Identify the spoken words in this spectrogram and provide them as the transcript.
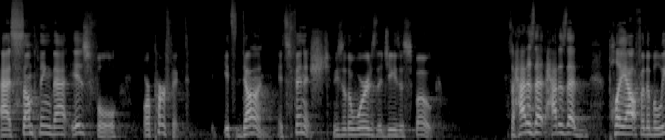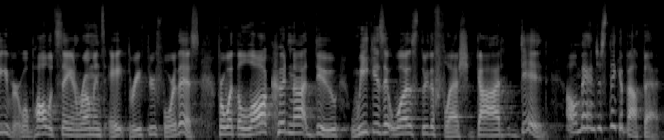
as something that is full or perfect. It's done, it's finished. These are the words that Jesus spoke. So, how does that, how does that play out for the believer? Well, Paul would say in Romans 8, 3 through 4 this For what the law could not do, weak as it was through the flesh, God did. Oh man, just think about that.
